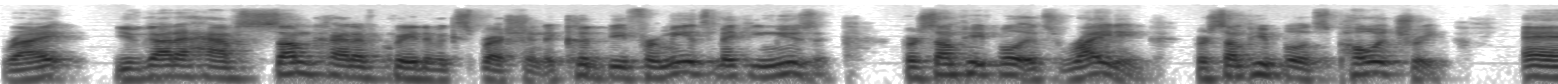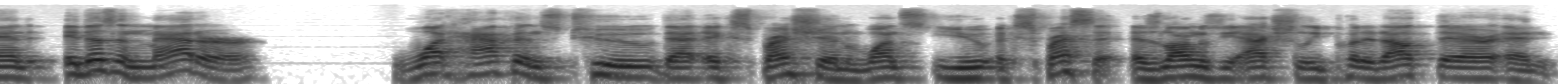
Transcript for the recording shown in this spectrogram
right? You've got to have some kind of creative expression. It could be, for me, it's making music. For some people, it's writing. For some people, it's poetry. And it doesn't matter what happens to that expression once you express it, as long as you actually put it out there and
